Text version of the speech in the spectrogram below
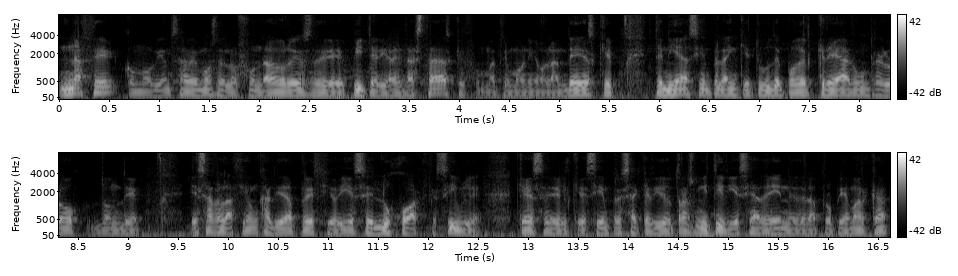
nace, como bien sabemos, de los fundadores de Peter y Alida Stas, que fue un matrimonio holandés, que tenía siempre la inquietud de poder crear un reloj donde esa relación calidad-precio y ese lujo accesible, que es el que siempre se ha querido transmitir y ese ADN de la propia marca,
